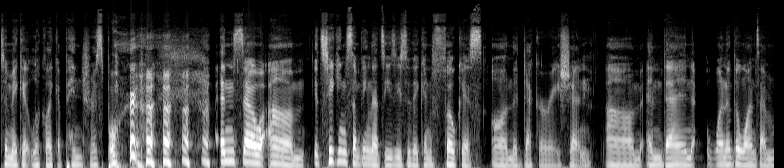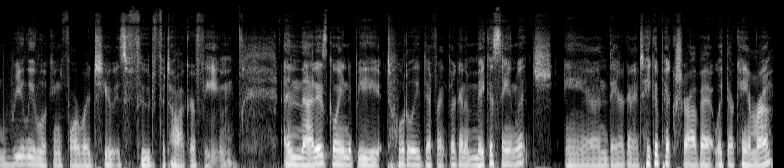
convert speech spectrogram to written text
to make it look like a Pinterest board. and so um, it's taking something that's easy so they can focus on the decoration. Um, and then one of the ones I'm really looking forward to is food photography and that is going to be totally different. They're going to make a sandwich and they are going to take a picture of it with their camera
